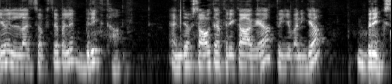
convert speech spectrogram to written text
ये सबसे पहले ब्रिक था। एंड जब साउथ अफ्रीका आ गया तो ये बन गया ब्रिक्स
